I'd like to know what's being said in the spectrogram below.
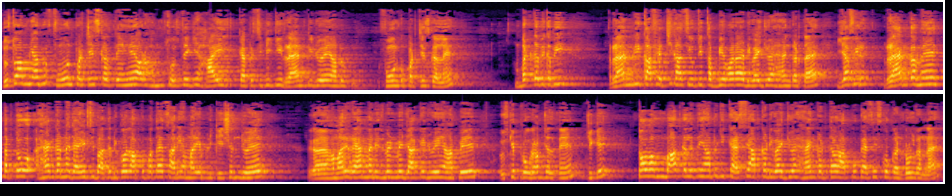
दोस्तों, हम यहाँ पे फ़ोन परचेज करते हैं और हम सोचते हैं कि हाई कैपेसिटी की रैम की जो है यहाँ पे फ़ोन को परचेज कर लें। बट कभी कभी रैम भी काफ़ी अच्छी खासी होती है, तब भी हमारा डिवाइस जो है हैंग करता है। या फिर रैम कम है, तब तो हैंग करना ज़ाहिर सी बात है बिकॉज़ आपको पता है सारी हमारी एप्लीकेशन जो है हमारे रैम मैनेजमेंट में जाके जो है यहाँ पे उसके प्रोग्राम चलते हैं, ठीक है? तो अब हम बात कर लेते हैं यहाँ पे कि कैसे आपका डिवाइस जो है हैंग करता है और आपको कैसे इसको कंट्रोल करना है।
